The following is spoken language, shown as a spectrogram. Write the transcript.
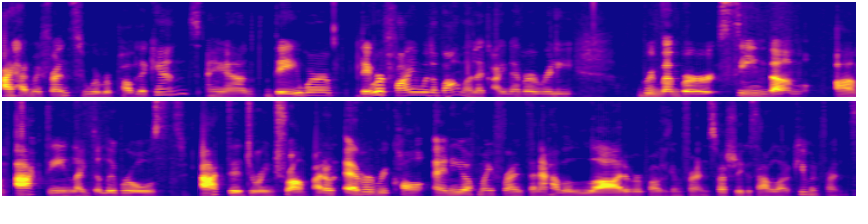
I had my friends who were Republicans, and they were they were fine with Obama. Like I never really remember seeing them um, acting like the liberals acted during Trump. I don't ever recall any of my friends, and I have a lot of Republican friends, especially because I have a lot of Cuban friends.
